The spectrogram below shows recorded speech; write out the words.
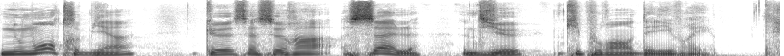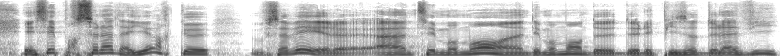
nous montre bien que ce sera seul Dieu qui pourra en délivrer. Et c'est pour cela d'ailleurs que, vous savez, à un de ces moments, un des moments de, de l'épisode de la vie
